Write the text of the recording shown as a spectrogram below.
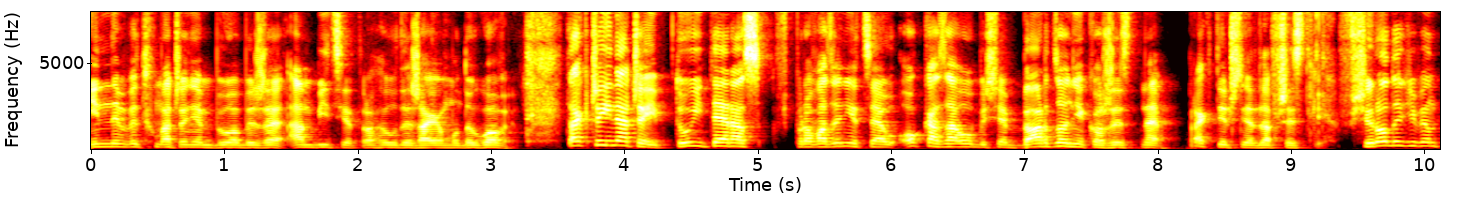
Innym wytłumaczeniem byłoby, że ambicje trochę uderzają mu do głowy. Tak czy inaczej, tu i teraz wprowadzenie ceł okazałoby się bardzo niekorzystne praktycznie dla wszystkich. W środę 9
